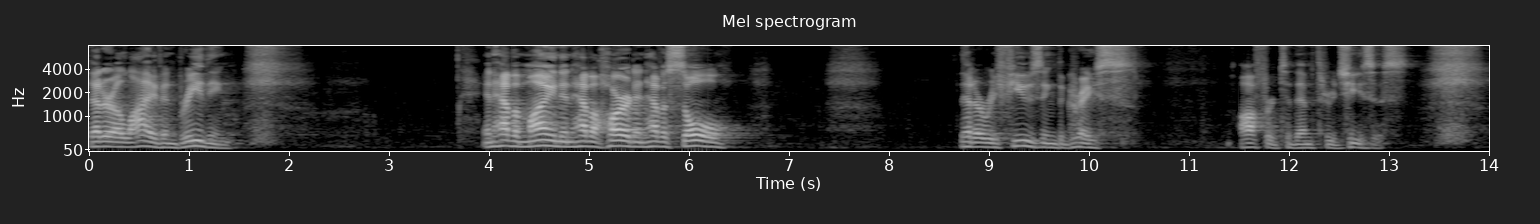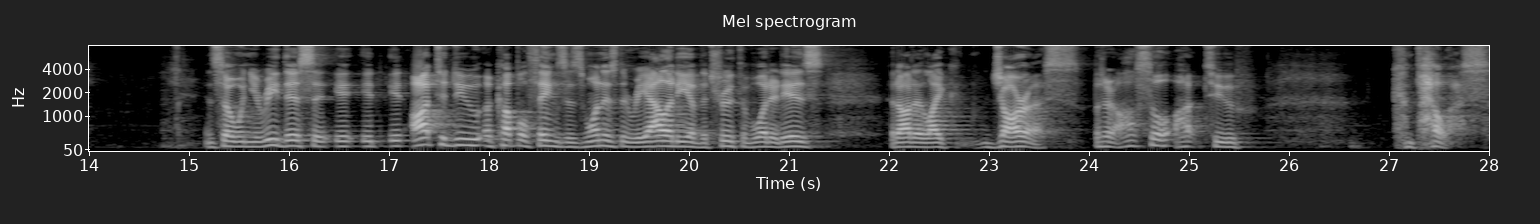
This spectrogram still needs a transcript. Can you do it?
that are alive and breathing and have a mind and have a heart and have a soul that are refusing the grace offered to them through Jesus. And so when you read this, it, it, it ought to do a couple things. Is one is the reality of the truth of what it is it ought to like jar us, but it also ought to compel us,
